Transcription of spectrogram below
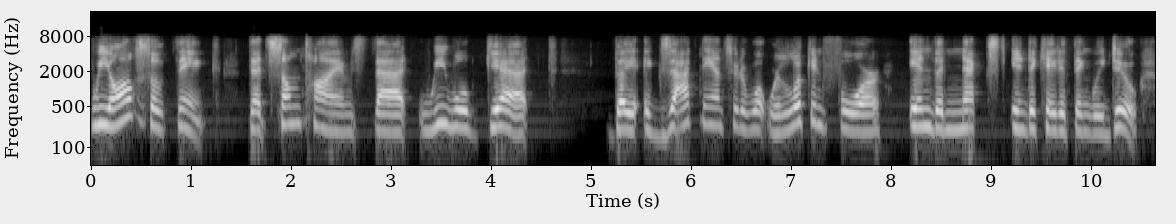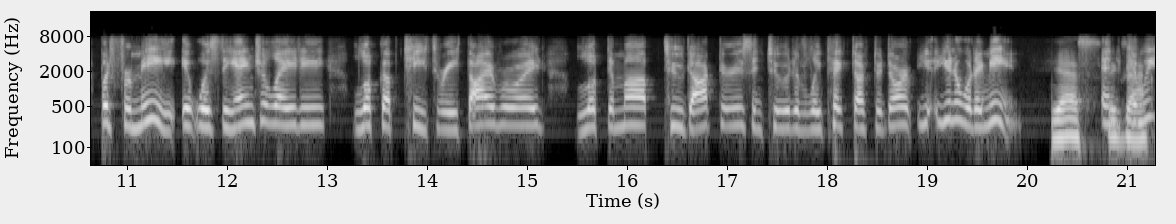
we also think that sometimes that we will get the exact answer to what we're looking for in the next indicated thing we do. But for me, it was the angel lady, look up T3 thyroid, looked them up, two doctors intuitively picked Dr. Dar. You, you know what I mean? yes And exactly can we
